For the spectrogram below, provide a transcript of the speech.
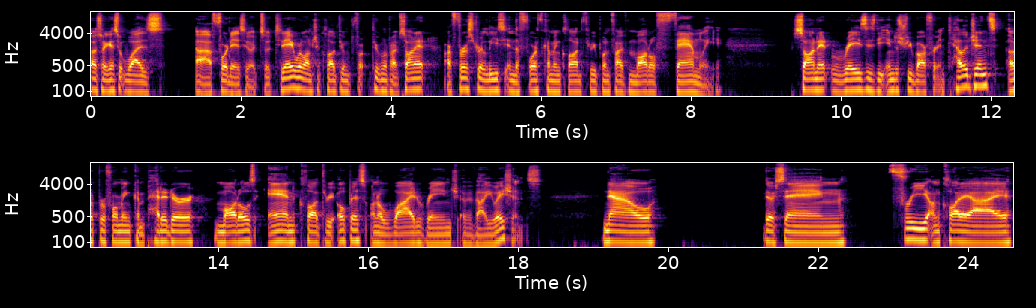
oh, so I guess it was uh, four days ago. So today we're launching Claude 3.5 Sonnet, our first release in the forthcoming Claude 3.5 model family. Sonnet raises the industry bar for intelligence, outperforming competitor models and Claude 3 Opus on a wide range of evaluations. Now, they're saying free on Claude AI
